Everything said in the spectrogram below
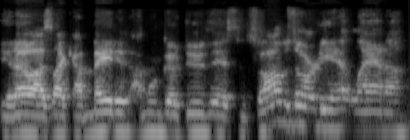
You know, I was like, I made it. I'm gonna go do this, and so I was already in Atlanta.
